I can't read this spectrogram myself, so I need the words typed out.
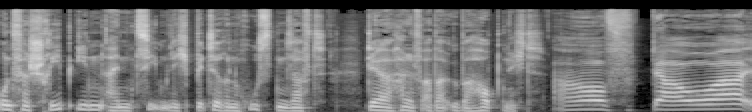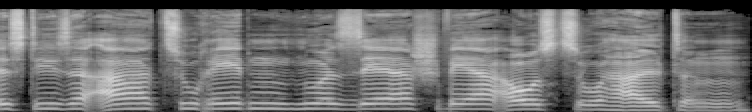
und verschrieb ihnen einen ziemlich bitteren Hustensaft, der half aber überhaupt nicht. Auf Dauer ist diese Art zu reden nur sehr schwer auszuhalten.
